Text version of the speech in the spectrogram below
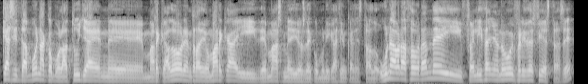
casi tan buena como la tuya en eh, marcador, en Radio Marca y demás medios de comunicación que has estado. Un abrazo grande y feliz año nuevo y felices fiestas, ¿eh?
